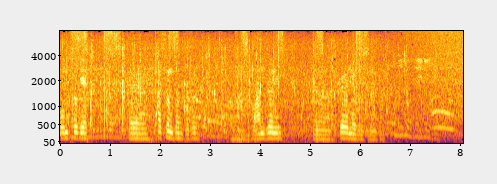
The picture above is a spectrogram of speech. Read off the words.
몸속에 에, 활성산소를 어, 완전히 어, 빼내고 있습니다. 이리 오세요, 이리 오세요.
